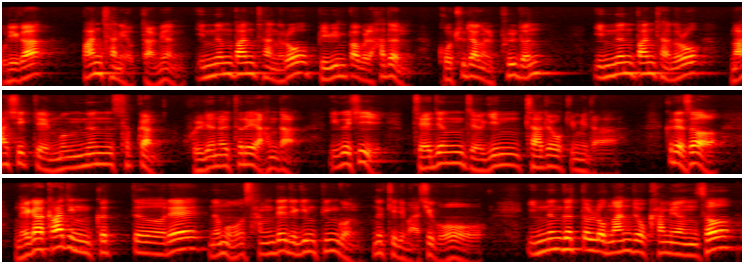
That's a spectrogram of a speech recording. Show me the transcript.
우리가 반찬이 없다면 있는 반찬으로 비빔밥을 하든 고추장을 풀든 있는 반찬으로 맛있게 먹는 습관, 훈련을 들어야 한다. 이것이 재정적인 자족입니다. 그래서 내가 가진 것들에 너무 상대적인 빈곤 느끼지 마시고 있는 것들로 만족하면서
